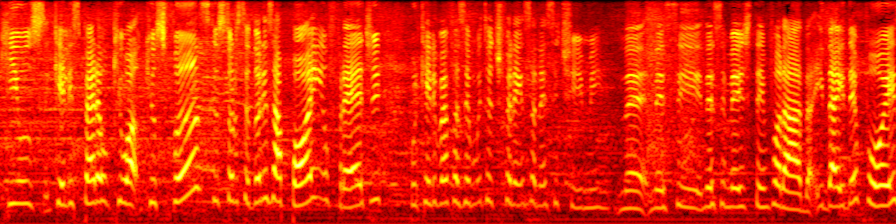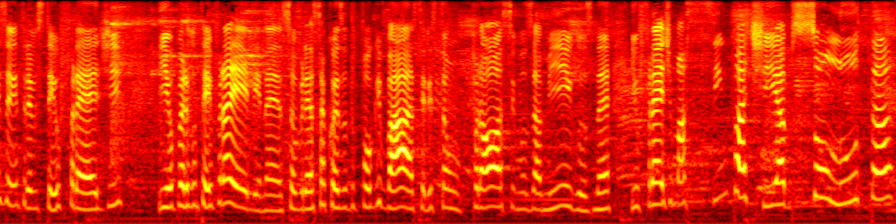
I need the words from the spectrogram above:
Que, os, que ele espera que, o- que os fãs, que os torcedores apoiem o Fred, porque ele vai fazer muita diferença nesse time, né, nesse, nesse meio de temporada. E daí depois eu entrevistei o Fred e eu perguntei pra ele, né, sobre essa coisa do Pogba, se eles estão próximos, amigos, né? E o Fred, uma simpatia absoluta,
